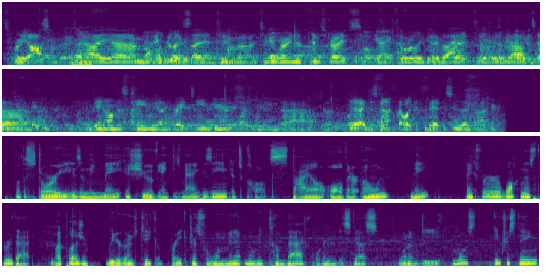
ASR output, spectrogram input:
It's pretty awesome. You know, I, uh, I'm I'm really excited to uh, to be wearing the pinstripes. I feel really good about it. Feel good about uh, being on this team. We got a great team here, and uh, yeah, I just kind of felt like it fit as soon as I got here. Well, the story is in the May issue of Yankees Magazine. It's called Style All Their Own. Nate, thanks for walking us through that. My pleasure. We are going to take a break just for one minute. When we come back, we're going to discuss one of the most interesting,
